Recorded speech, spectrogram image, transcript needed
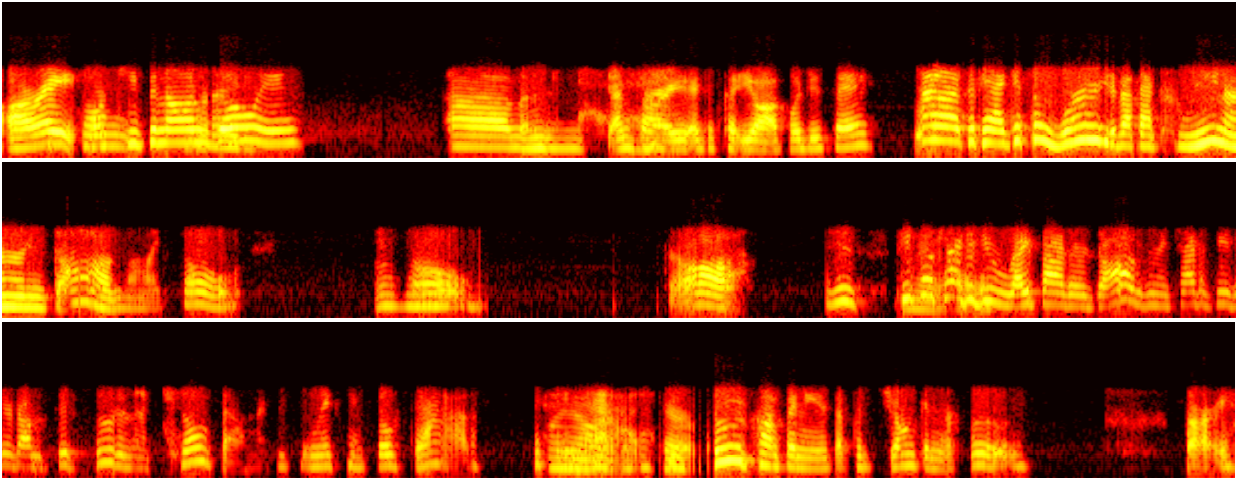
All right, So- we're keeping on right. going. Um, Mm. I'm sorry, I just cut you off. What'd you say? No, it's okay. I get so worried about that Purina hurting dogs. I'm like, so, Mm-hmm. so, oh. People No. try to do right by their dogs and they try to feed their dogs good food and then it kills them. It, just, it makes me so sad. It makes I me know, mad. Food companies that put junk in their food. Sorry.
